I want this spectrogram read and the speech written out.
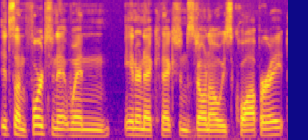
it's unfortunate when internet connections don't always cooperate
